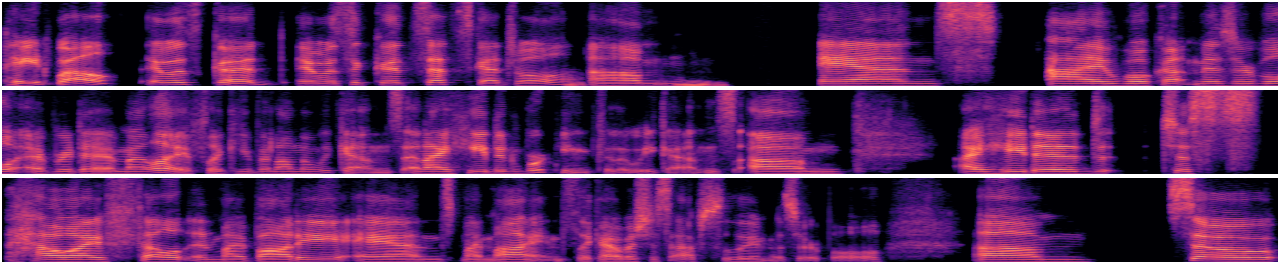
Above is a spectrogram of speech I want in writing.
paid well. It was good. It was a good set schedule. Um, Mm. and I woke up miserable every day of my life, like even on the weekends. And I hated working for the weekends. Um, I hated just how I felt in my body and my mind. Like I was just absolutely miserable. Um, so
